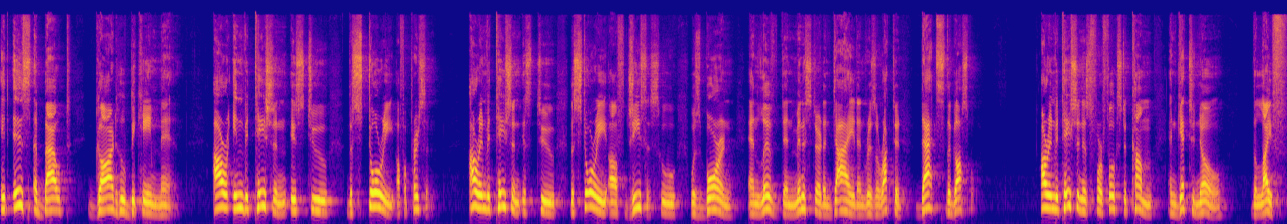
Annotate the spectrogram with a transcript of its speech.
It is about God who became man. Our invitation is to the story of a person. Our invitation is to the story of Jesus, who was born and lived and ministered and died and resurrected. That's the gospel. Our invitation is for folks to come and get to know the life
